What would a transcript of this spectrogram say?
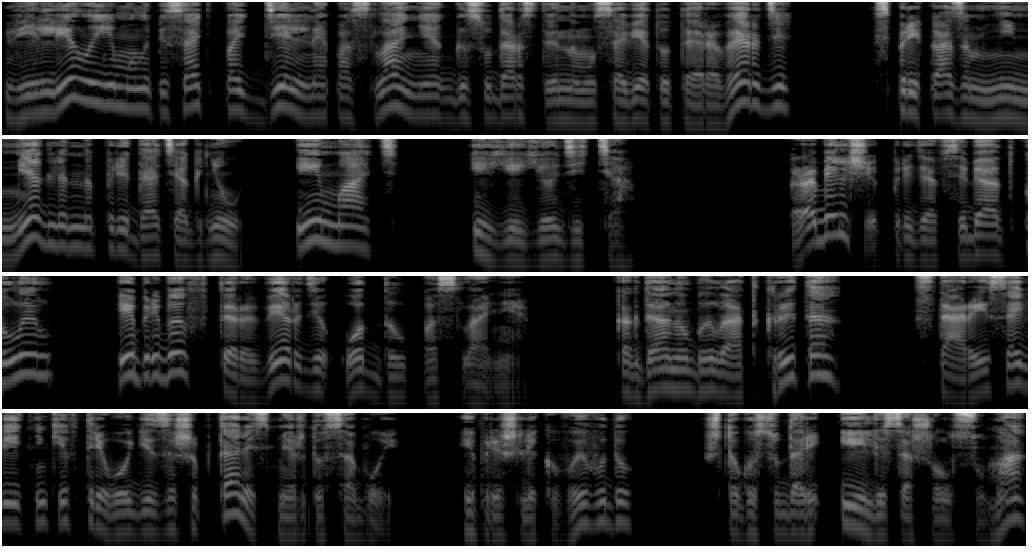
велела ему написать поддельное послание к Государственному совету Терраверди с приказом немедленно предать огню и мать, и ее дитя. Корабельщик, придя в себя, отплыл, и, прибыв в Терраверде, отдал послание. Когда оно было открыто, старые советники в тревоге зашептались между собой и пришли к выводу, что государь или сошел с ума,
